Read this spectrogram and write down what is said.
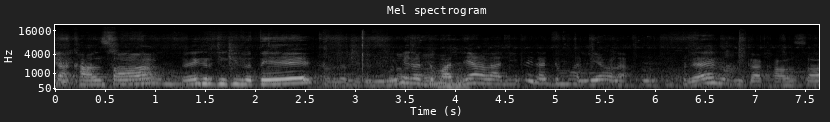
ਕਾ ਖਾਲਸਾ, ਵਾਹਿਗੁਰੂ ਜੀ ਕੀ ਫਤਿਹ। ਇਹ ਮੇਰਾ ਦਮਾਲਿਆਂ ਵਾਲਾ ਨਹੀਂ ਮੇਰਾ ਦਮਾਲਿਆਂ ਵਾਲਾ। ਵਾਹਿਗੁਰੂ ਜੀ ਕਾ ਖਾਲਸਾ,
